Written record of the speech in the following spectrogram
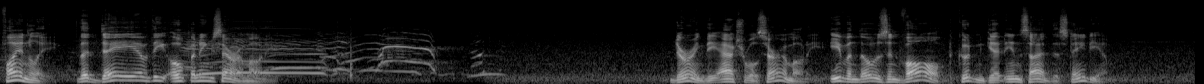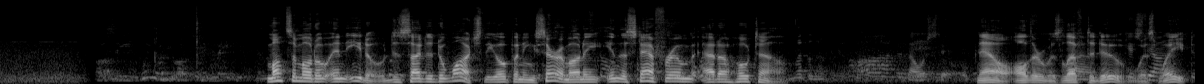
Finally, the day of the opening ceremony. During the actual ceremony, even those involved couldn't get inside the stadium. Matsumoto and Ito decided to watch the opening ceremony in the staff room at a hotel. Now, all there was left to do was wait.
